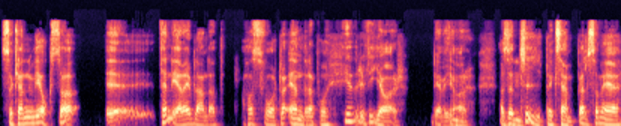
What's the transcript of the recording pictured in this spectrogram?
så kan vi också eh, tendera ibland att ha svårt att ändra på hur vi gör det vi gör. Mm. Alltså ett mm. typexempel som är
